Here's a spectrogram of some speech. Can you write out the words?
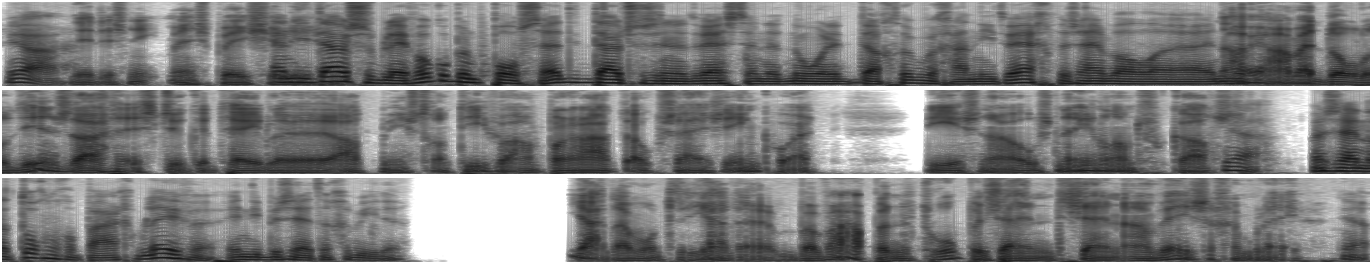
ja. Dit is niet mijn specialisme. En die Duitsers bleven ook op hun post. Hè? Die Duitsers in het westen en het noorden die dachten ook, we gaan niet weg. We zijn wel... Uh, nou ja, met Dolle Dinsdag is natuurlijk het hele administratieve apparaat, ook zij inkwart, die is naar Oost-Nederland verkast. Ja, maar zijn er toch nog een paar gebleven in die bezette gebieden? Ja, daar moeten, ja de bewapende troepen zijn, zijn aanwezig gebleven. Ja.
